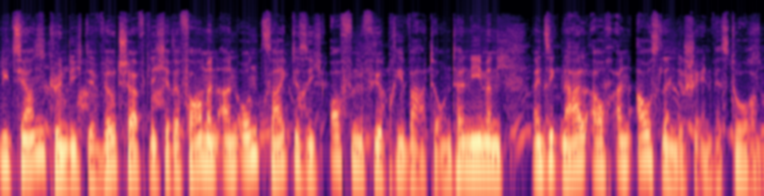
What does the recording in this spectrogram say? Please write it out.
Li Qiang kündigte wirtschaftliche Reformen an und zeigte sich offen für private Unternehmen, ein Signal auch an ausländische Investoren.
